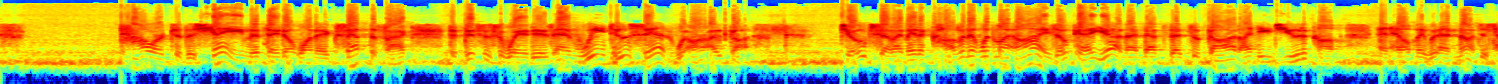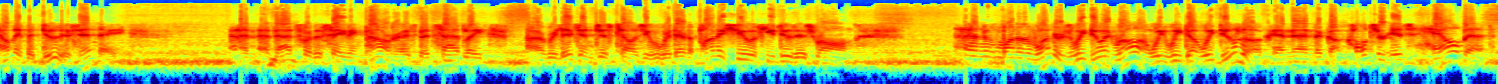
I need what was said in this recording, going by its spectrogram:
power to the shame that they don't want to accept the fact that this is the way it is, and we do sin. Our, uh, God, Job said, "I made a covenant with my eyes." Okay, yeah, that, that, that's a God. I need you to come and help me, with, and not just help me, but do this in me and, and that's where the saving power is. But sadly, uh, religion just tells you we're there to punish you if you do this wrong. And one of the wonders, we do it wrong. We we do we do look, and then the culture is hell bent.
